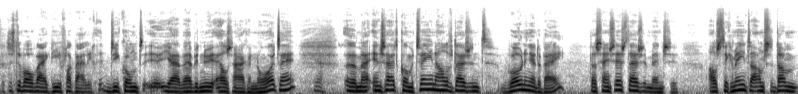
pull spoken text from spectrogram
Dat is de woonwijk die hier vlakbij ligt, hè? Die komt, ja, we hebben nu Elzagen Noord, hè. Ja. Uh, maar in Zuid komen 2.500 woningen erbij. Dat zijn 6.000 mensen. Als de gemeente Amsterdam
